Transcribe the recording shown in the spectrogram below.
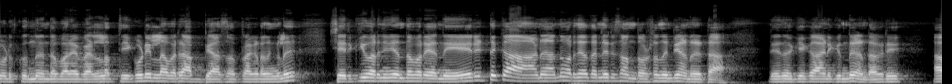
കൊടുക്കുന്നു എന്താ പറയുക വെള്ളത്തിൽ കൂടി ഉള്ള അവരുടെ അഭ്യാസ പ്രകടനങ്ങൾ ശരിക്കും പറഞ്ഞു കഴിഞ്ഞാൽ എന്താ പറയുക നേരിട്ട് കാണുക എന്ന് പറഞ്ഞാൽ തന്നെ ഒരു സന്തോഷം തന്നെയാണ് കേട്ടാ. ഇതേ നോക്കി കാണിക്കുന്നത് കണ്ട? അവർ ആ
